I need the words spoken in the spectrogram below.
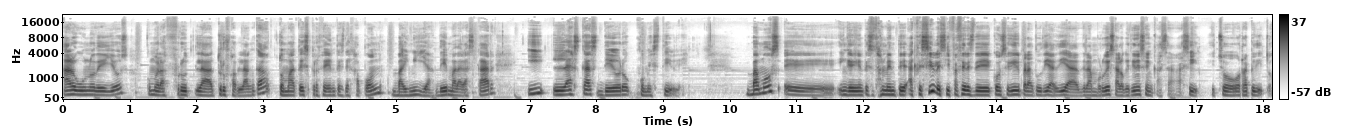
Algunos de ellos, como la, la trufa blanca, tomates procedentes de Japón, vainilla de Madagascar y lascas de oro comestible. Vamos, eh, ingredientes totalmente accesibles y fáciles de conseguir para tu día a día de la hamburguesa, lo que tienes en casa, así, hecho rapidito.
